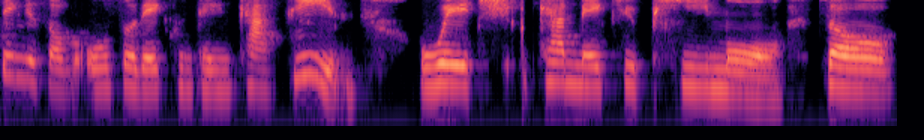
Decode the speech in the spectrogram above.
thing is also they contain caffeine, which can make you pee more. So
